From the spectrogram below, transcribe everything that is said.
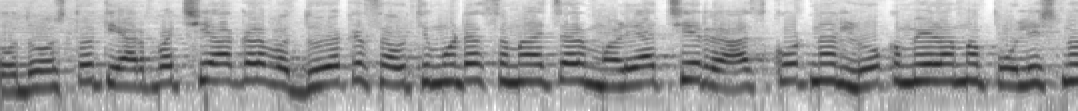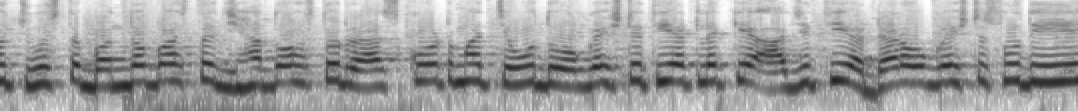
તો દોસ્તો, ત્યાર પછી આગળ વધુ એક સૌથી મોટા સમાચાર મળ્યા છે. રાજકોટના લોકમેળામાં પોલીસનો ચુસ્ત બંદોબસ્ત, જ્યાં દોસ્તો રાજકોટમાં ચૌદ ઓગસ્ટથી એટલે કે આજથી અઢાર ઓગસ્ટ સુધી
